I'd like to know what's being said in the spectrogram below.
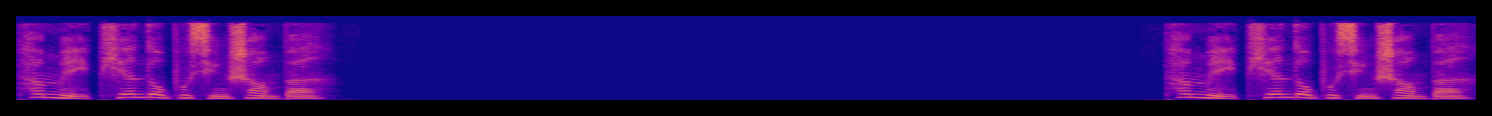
他每天都步行上班。他每天都步行上班。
